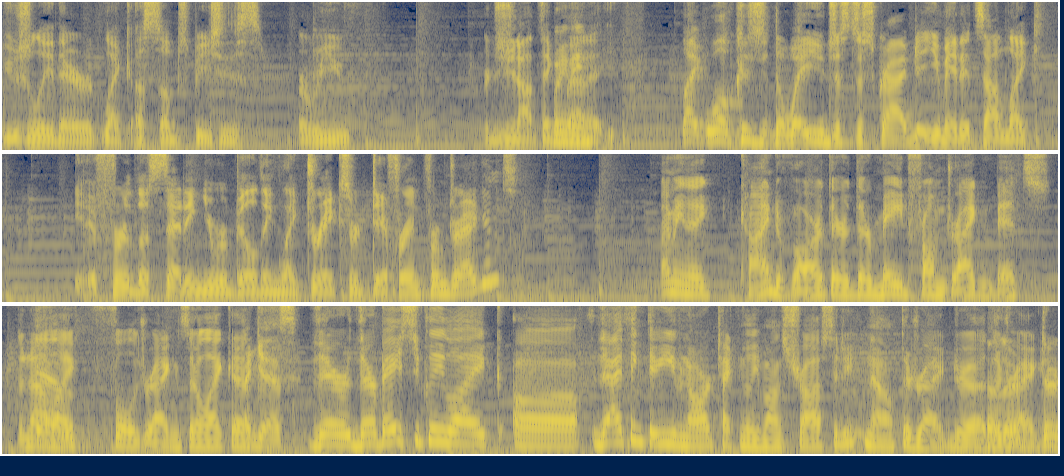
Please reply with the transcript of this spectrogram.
usually they're like a subspecies. Or were you, or did you not think What about it? Like, well, because the way you just described it, you made it sound like i- for the setting you were building, like drakes are different from dragons. I mean, they kind of are. They're they're made from dragon bits. They're not Yeah. like full dragons. They're like a, I guess. they're they're basically like uh I think they even are technically monstrosity. No, they're drag they're, No, they're they're, dragons. they're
